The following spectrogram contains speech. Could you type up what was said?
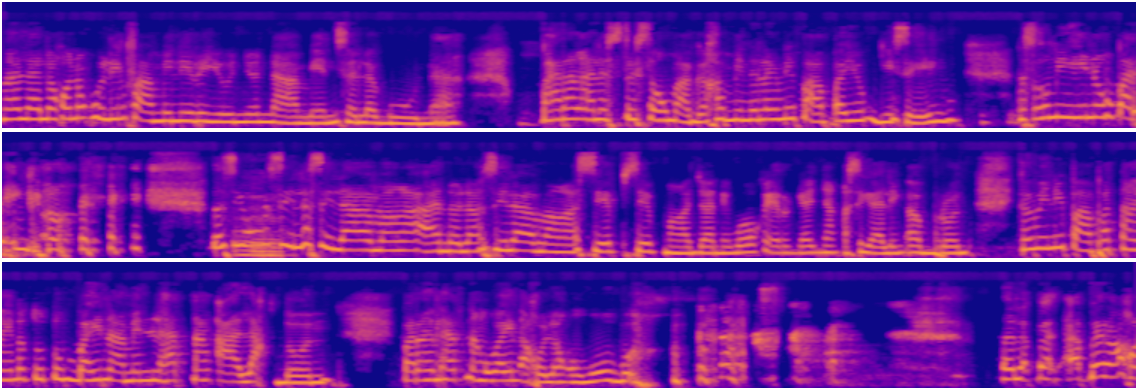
Naalala ko nung huling family reunion namin sa Laguna. Parang alas 3 na umaga, kami na lang ni Papa yung gising. Tapos umiinom pa rin kami. Tapos yung sila-sila, mga ano lang sila, mga sip-sip, mga Johnny Walker, ganyan kasi galing abroad. Kami ni Papa, tangin natutumbahin namin lahat ng alak doon. Parang lahat ng wine, ako lang umubo. Ah, Pero ako,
